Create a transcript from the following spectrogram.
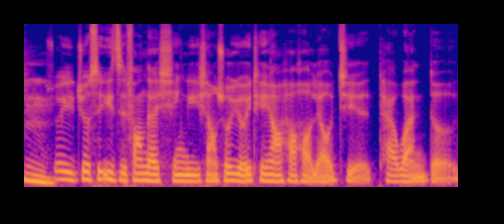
嗯，所以就是一直放在心里，想说有一天要好好了解台湾的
